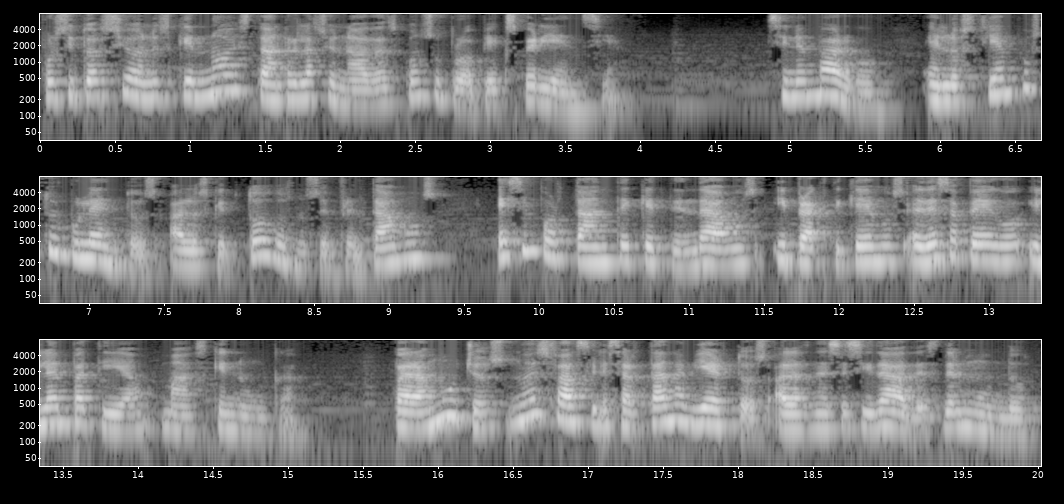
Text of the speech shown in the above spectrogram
por situaciones que no están relacionadas con su propia experiencia. Sin embargo, en los tiempos turbulentos a los que todos nos enfrentamos, es importante que tendamos y practiquemos el desapego y la empatía más que nunca. Para muchos no es fácil estar tan abiertos a las necesidades del mundo,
